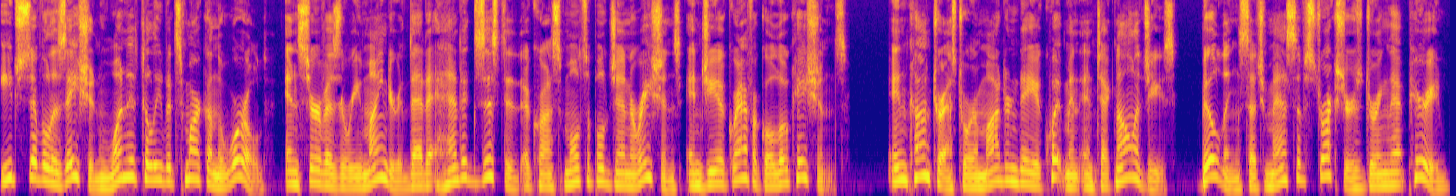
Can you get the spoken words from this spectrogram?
Each civilization wanted to leave its mark on the world and serve as a reminder that it had existed across multiple generations and geographical locations. In contrast to our modern day equipment and technologies, building such massive structures during that period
